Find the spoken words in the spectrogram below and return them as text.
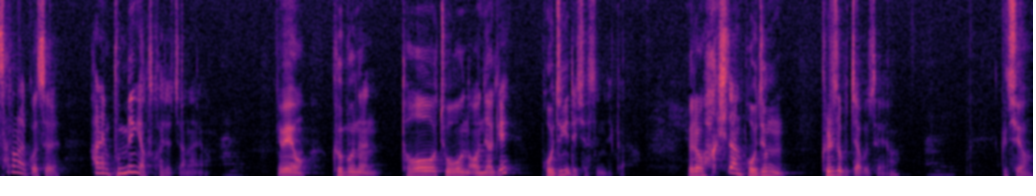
살아날 것을 하나님 분명히 약속하셨잖아요. 왜요? 그분은 더 좋은 언약의 보증이 되셨으니까. 여러분 확실한 보증 그래서 붙잡으세요. 그렇죠?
